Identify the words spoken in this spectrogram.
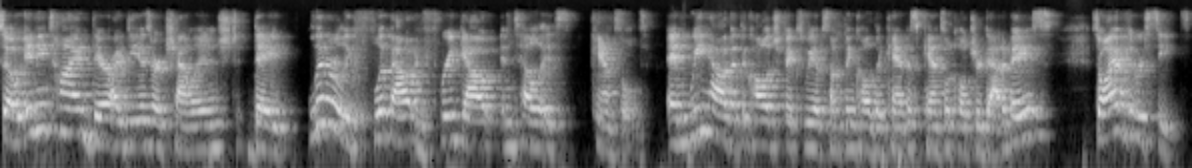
So anytime their ideas are challenged, they literally flip out and freak out until it's canceled. And we have at the College Fix, we have something called the Campus Cancel Culture Database. So I have the receipts.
